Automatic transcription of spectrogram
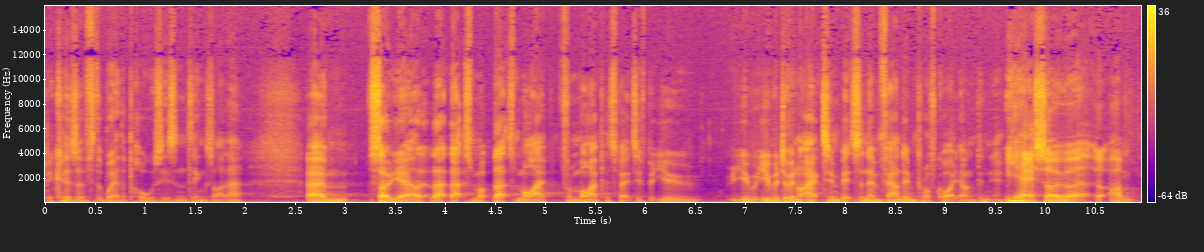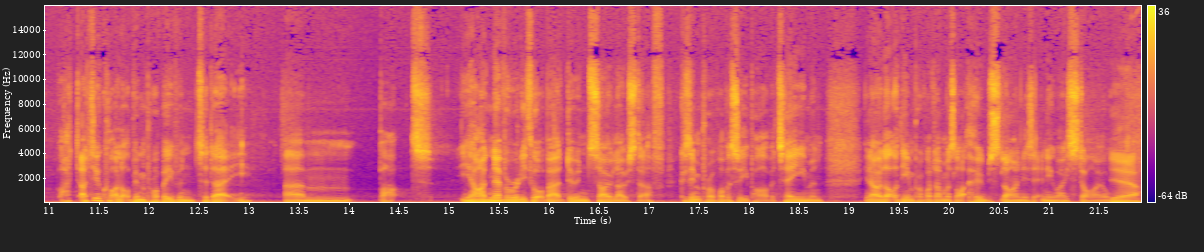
because of the where the pause is and things like that. Um, so yeah, that, that's my, that's my from my perspective. But you you you were doing like acting bits and then found improv quite young, didn't you? Yeah, so uh, um, I, I do quite a lot of improv even today, um, but yeah, I'd never really thought about doing solo stuff because improv, obviously, you're part of a team, and you know, a lot of the improv I've done was like whose line is it anyway style. Yeah.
